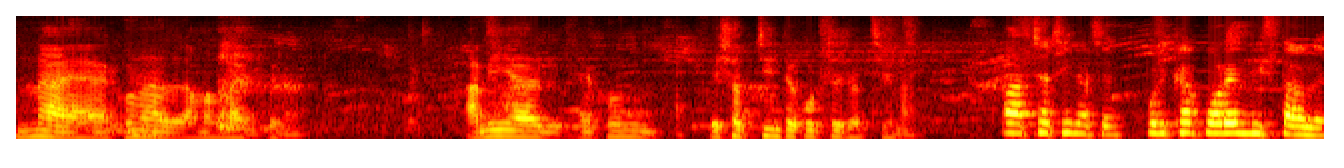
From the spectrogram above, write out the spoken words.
না এখন আর আমার লাগবে না। আমি আর এখন এসব চিন্তা করতে যাচ্ছি না। আচ্ছা ঠিক আছে। পরীক্ষার পরে নিস তাহলে।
